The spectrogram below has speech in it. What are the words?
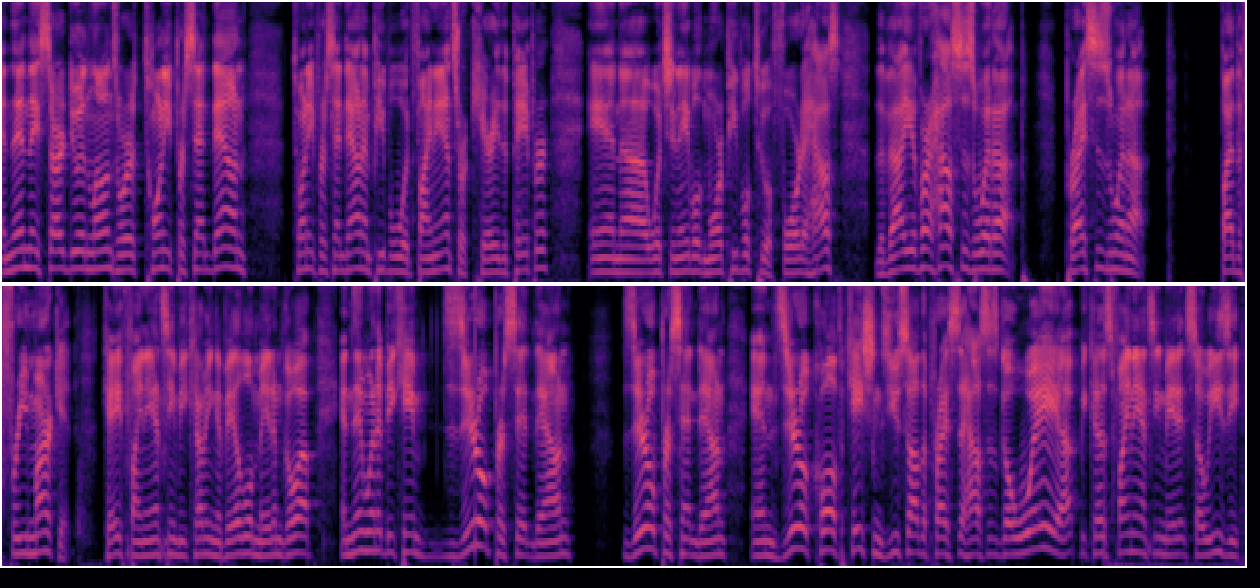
And then they started doing loans worth 20% down, 20% down, and people would finance or carry the paper, and uh, which enabled more people to afford a house. The value of our houses went up, prices went up by the free market. Okay, financing becoming available made them go up, and then when it became zero percent down, 0% down, and zero qualifications, you saw the prices of houses go way up because financing made it so easy,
